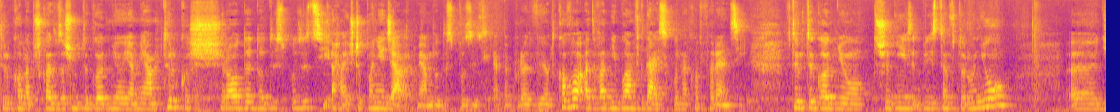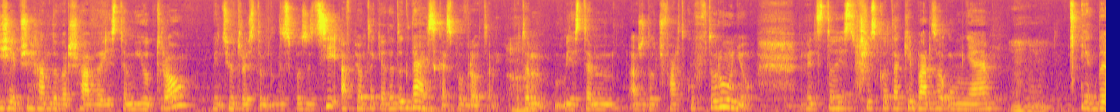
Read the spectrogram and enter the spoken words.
tylko na przykład w zeszłym tygodniu ja miałam tylko środę do dyspozycji, aha, jeszcze poniedziałek miałam do dyspozycji, tak akurat wyjątkowo, a dwa dni byłam w Gdańsku na konferencji. W tym tygodniu trzy dni jestem w Toruniu, e, Dzisiaj przyjechałam do Warszawy, jestem jutro, więc jutro jestem do dyspozycji, a w piątek jadę do Gdańska z powrotem. Potem jestem aż do czwartku w Toruniu, więc to jest wszystko takie bardzo u mnie. Mhm jakby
